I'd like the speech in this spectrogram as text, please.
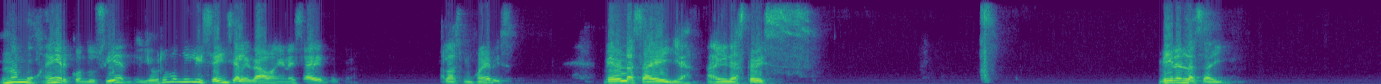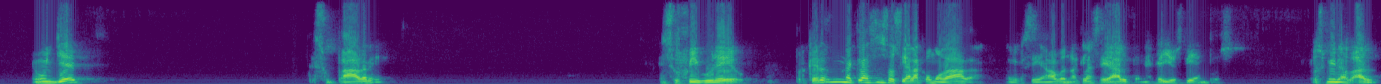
una mujer conduciendo, yo creo que ni licencia le daban en esa época a las mujeres. Mírenlas a ella, ahí las tres. Mírenlas ahí. Un jet de su padre, en su figureo porque era una clase social acomodada, lo que se llamaba una clase alta en aquellos tiempos. Los Mirabal,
